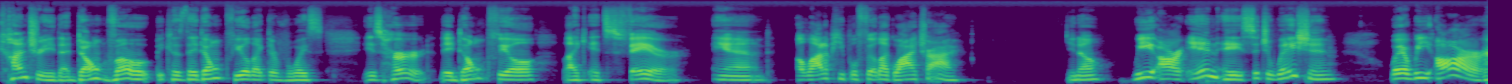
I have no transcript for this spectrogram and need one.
country that don't vote because they don't feel like their voice is heard. They don't feel like it's fair. And a lot of people feel like, why try? You know, we are in a situation where we are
